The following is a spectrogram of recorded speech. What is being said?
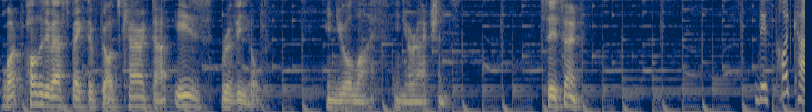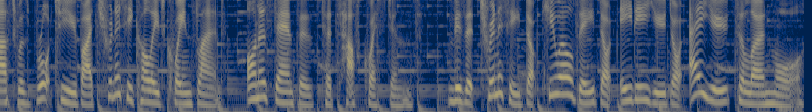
What positive aspect of God's character is revealed in your life, in your actions? See you soon. This podcast was brought to you by Trinity College Queensland. Honest answers to tough questions. Visit trinity.qld.edu.au to learn more.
